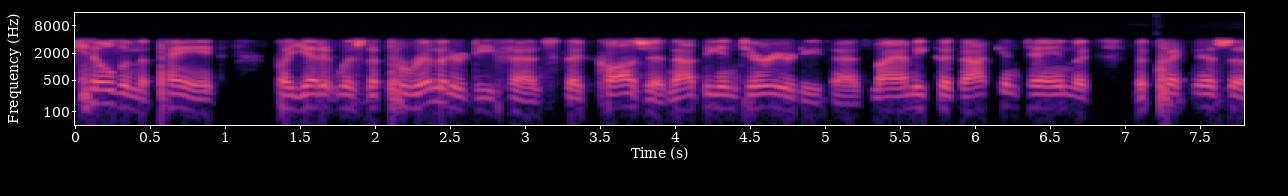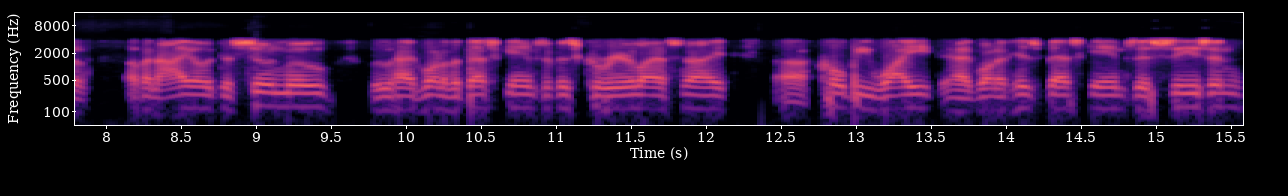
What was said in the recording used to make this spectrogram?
killed in the paint, but yet it was the perimeter defense that caused it, not the interior defense. Miami could not contain the the quickness of of an Ayo Dosunmu, who had one of the best games of his career last night. Uh, Coby White had one of his best games this season.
